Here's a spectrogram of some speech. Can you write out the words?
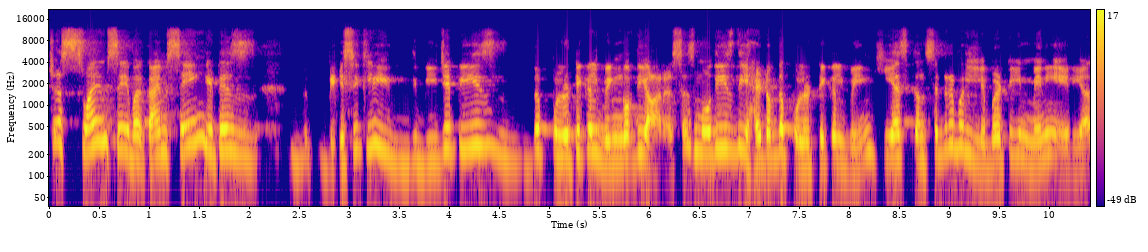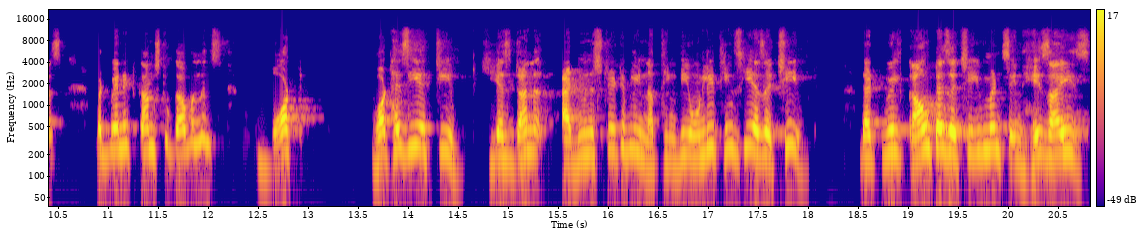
just Swayam Sevak. I'm saying it is basically the BJP is the political wing of the RSS. Modi is the head of the political wing. He has considerable liberty in many areas. But when it comes to governance, what what has he achieved? He has done administratively nothing. The only things he has achieved that will count as achievements in his eyes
